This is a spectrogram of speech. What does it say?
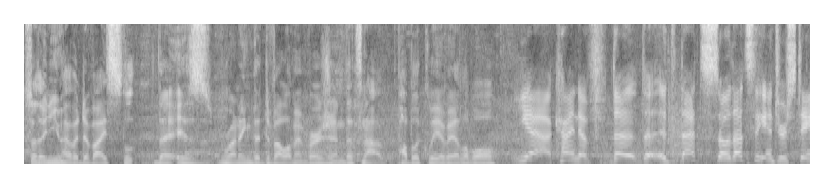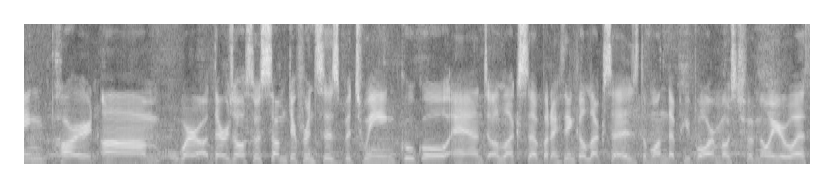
so then you have a device that is running the development version that's not publicly available. Yeah, kind of. The, the that's so that's the interesting part um, where there's also some differences between Google and Alexa, but I think Alexa is the one that people are most familiar with.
